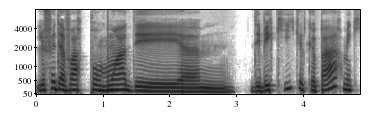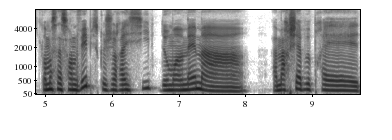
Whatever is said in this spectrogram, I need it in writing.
le fait d'avoir pour moi des, des béquilles quelque part, mais qui commencent à s'enlever puisque je réussis de moi-même à, marcher à peu près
